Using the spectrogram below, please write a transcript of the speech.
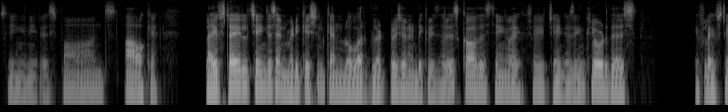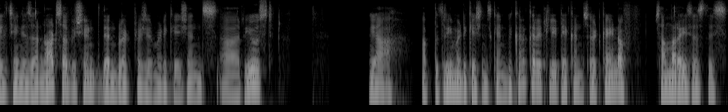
Seeing any response. Ah okay lifestyle changes and medication can lower blood pressure and decrease the risk of this thing. Lifestyle changes include this. If lifestyle changes are not sufficient then blood pressure medications are used. Yeah up to three medications can be concurrently taken. So it kind of summarizes this.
